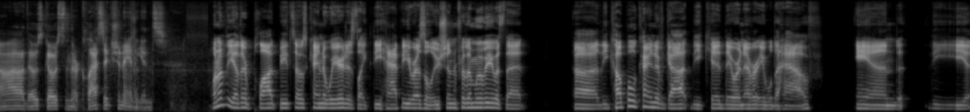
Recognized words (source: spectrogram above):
Ah, those ghosts and their classic shenanigans. One of the other plot beats that was kind of weird is like the happy resolution for the movie was that uh, the couple kind of got the kid they were never able to have, and the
